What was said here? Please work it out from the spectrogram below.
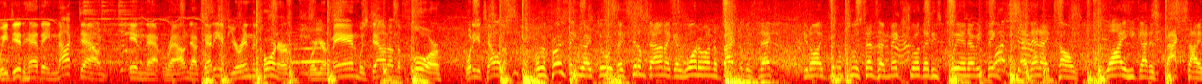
We did have a knockdown in that round. Now, Teddy, if you're in the corner where your man was down on the floor, what are you telling him? Well, the first thing I do is I sit him down, I get water on the back of his neck. You know, I bring him to his senses, I make sure that he's clear and everything, and then I tell him why he got his backside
